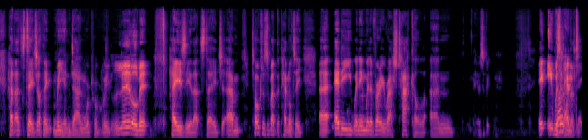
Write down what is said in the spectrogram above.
at that stage, I think me and Dan were probably a little bit hazy at that stage. Um, talk to us about the penalty. Uh, Eddie went in with a very rash tackle, and it was a bit. It, it was don't, a penalty.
